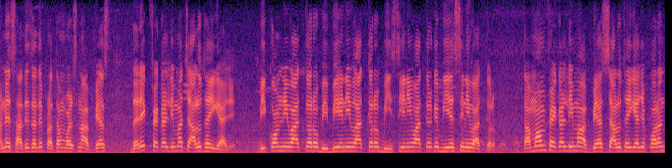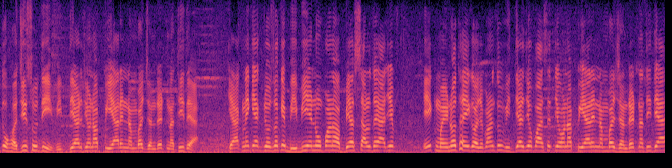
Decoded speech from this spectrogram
અને સાથે સાથે પ્રથમ વર્ષના અભ્યાસ દરેક ફેકલ્ટીમાં ચાલુ થઈ ગયા છે. બીકોમની વાત કરો બીબીએની વાત કરો બીસીએની વાત કરો કે બીએસસીની વાત કરો. તમામ ફેકલ્ટીમાં અભ્યાસ ચાલુ થઈ ગયા છે, પરંતુ હજી સુધી વિદ્યાર્થીઓના પીઆરએન નંબર જનરેટ નથી થયા. ક્યાંક ને ક્યાંક જોશો કે બીબીએનું પણ અભ્યાસ ચાલુ થયા. આજે એક મહિનો થઈ ગયો છે, પરંતુ વિદ્યાર્થીઓ પાસે તેઓના પીઆરએન નંબર જનરેટ નથી થયા.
